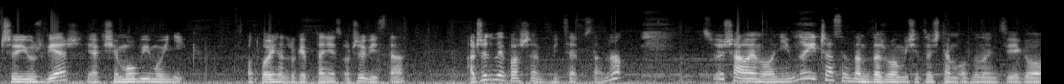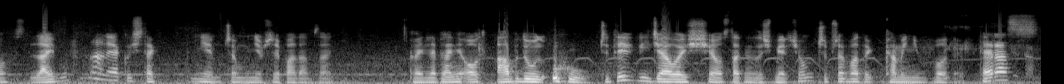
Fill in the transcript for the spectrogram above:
Czy już wiesz, jak się mówi mój nick? Odpowiedź na drugie pytanie jest oczywista. A czy lubię Pasza Bicepsa? No, Słyszałem o nim, no i czasem tam zdarzyło mi się coś tam oglądać z jego live'ów, no ale jakoś tak nie wiem czemu nie przepadam za nim. Kolejne pytanie od Abdul Uhu. Czy ty widziałeś się ostatnio ze śmiercią, czy przepadek kamień w wodę? Teraz,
